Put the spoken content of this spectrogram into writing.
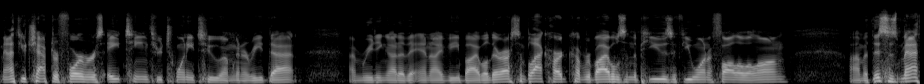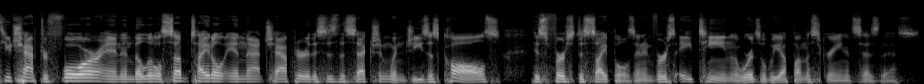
Matthew chapter 4, verse 18 through 22, I'm going to read that. I'm reading out of the NIV Bible. There are some black hardcover Bibles in the pews if you want to follow along. Um, but this is Matthew chapter 4, and in the little subtitle in that chapter, this is the section when Jesus calls his first disciples. And in verse 18, the words will be up on the screen. It says this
